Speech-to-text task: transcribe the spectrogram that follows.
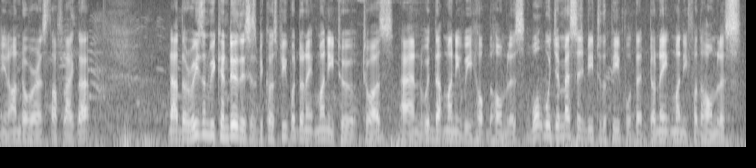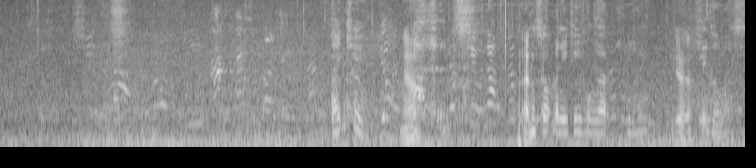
you know underwear and stuff like that. Now the reason we can do this is because people donate money to, to us, and with that money we help the homeless. What would your message be to the people that donate money for the homeless? Thank you. Yeah. And There's not many people that you know yeah. think of us.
